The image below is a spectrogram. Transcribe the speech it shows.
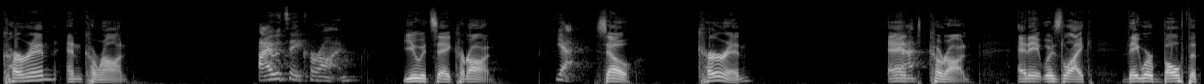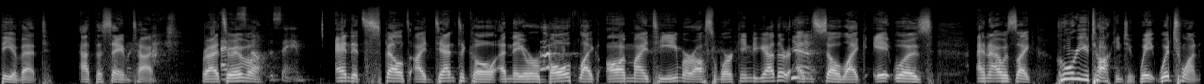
Curran and Karan. I would say Quran. You would say Karan. Yeah. So, Curran and Yeah. Karan. And it was like they were both at the event at the same Oh time. gosh. Right? And So we have a, the same. And it's spelt identical and they were both like on my team or us working together. Yeah. And so like it was and I was like, "Who are you talking to? Wait, which one?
